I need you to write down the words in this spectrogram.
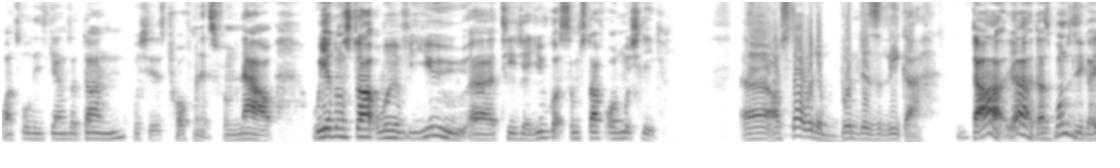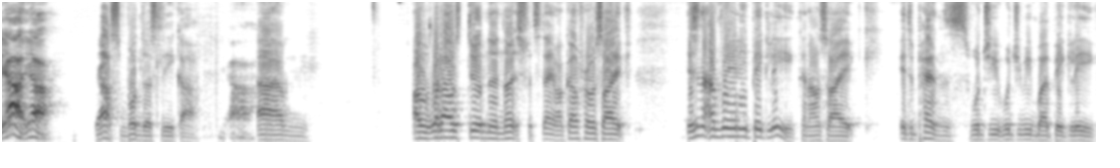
once all these games are done, which is 12 minutes from now. We are going to start with you, uh, TJ. You've got some stuff on which league? Uh, I'll start with the Bundesliga. Da, yeah, that's Bundesliga. Yeah, yeah, Yes, Bundesliga. yeah. Um, I, when I was doing the notes for today, my girlfriend was like, "Isn't that a really big league?" And I was like, "It depends. What do you What do you mean by big league?"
